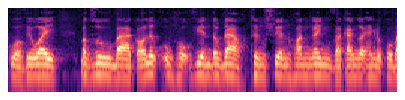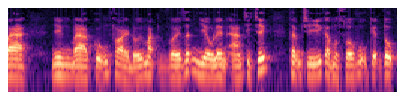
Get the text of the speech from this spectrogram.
của VOA, mặc dù bà có lượng ủng hộ viên đông đảo, thường xuyên hoan nghênh và ca ngợi hành động của bà, nhưng bà cũng phải đối mặt với rất nhiều lên án chỉ trích, thậm chí cả một số vụ kiện tụng.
